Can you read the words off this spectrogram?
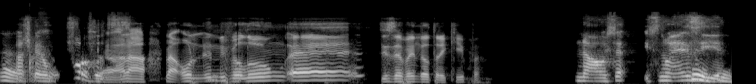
É, Acho que era um. Foda-se. Não, não, não. O nível 1 é dizer bem da outra equipa. Não, isso, é- isso não é sim, azia. sim.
